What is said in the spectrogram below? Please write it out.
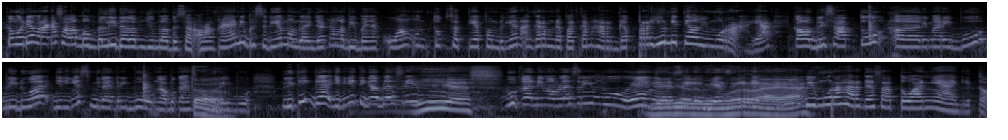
Kemudian mereka selalu membeli dalam jumlah besar. Orang kaya ini bersedia membelanjakan lebih banyak uang untuk setiap pembelian agar mendapatkan harga per unitnya lebih murah ya. Kalau beli satu lima ribu, beli dua jadinya sembilan ribu, nggak bukan sepuluh ribu. Beli tiga jadinya tiga belas ribu Yes. bukan 15.000 ribu ya nggak sih lebih biasanya murah ya. lebih murah harga satuannya gitu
